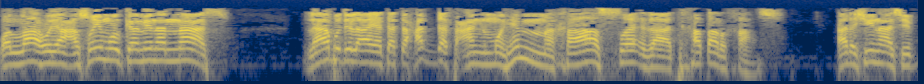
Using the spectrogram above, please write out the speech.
والله يعصمك من الناس. لابد الآية تتحدث عن مهمة خاصة ذات خطر خاص. هذا شيء يناسب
